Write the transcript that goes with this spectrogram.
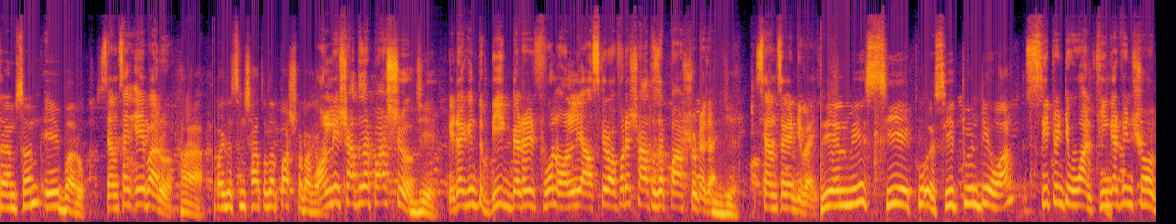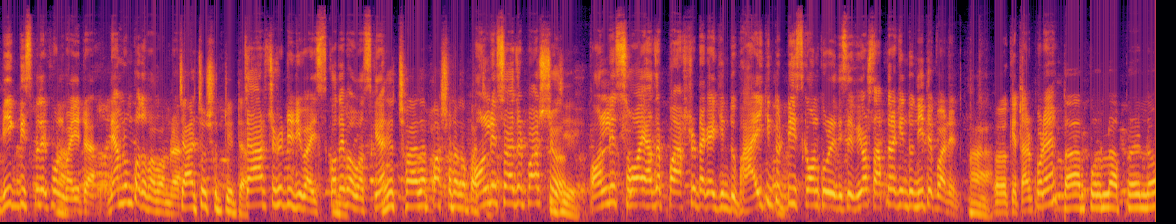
স্যামসাং এ বারো। স্যামসাং এ বারো। হ্যাঁ পাইতেছেন সাত হাজার পাঁচশো টাকা। অনলি সাত হাজার পাঁচশো? জি। এটা কিন্তু বিগ ব্যাটারির ফোন অনলি আজকের অফারে সাত হাজার পাঁচশো টাকা। জি। স্যামসাং এর device one C twenty one fingerprint সহ বিগ ডিসপ্লের ফোন ভাই এটা। র্যাম রুম কত পাবো আমরা? চার চৌষট্টি এটা চার চৌষট্টি ডিভাইস কত পাবো আজকে? ছয় হাজার পাঁচশো টাকা পাচ্ছি। অনলি ছয় হাজার পাঁচশো? জি। অনলি ছয় হাজার পাঁচশো টাকায় কিন্তু ভাই কিন্তু ডিসকাউন্ট করে দিছে ভিউয়ার্স আপনারা কিন্তু নিতে পারেন। হ্যাঁ। ওকে তারপরে? তারপর হলো আপনার হলো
